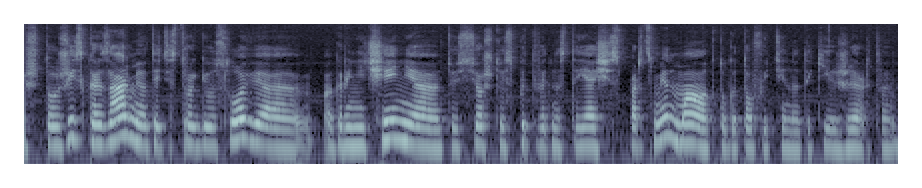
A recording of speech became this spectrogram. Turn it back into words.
что жизнь в казарме, вот эти строгие условия, ограничения, то есть все, что испытывает настоящий спортсмен, мало кто готов идти на такие жертвы.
